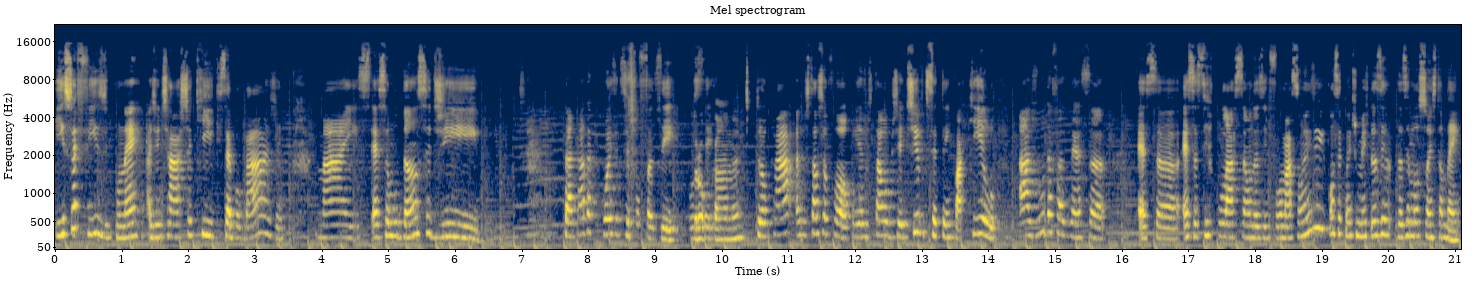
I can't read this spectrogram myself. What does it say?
E isso é físico, né? A gente acha que, que isso é bobagem, mas essa mudança de para cada coisa que você for fazer, você trocar, né? Trocar, ajustar o seu foco e ajustar o objetivo que você tem com aquilo, ajuda a fazer essa essa essa circulação das informações e consequentemente das, das emoções também.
